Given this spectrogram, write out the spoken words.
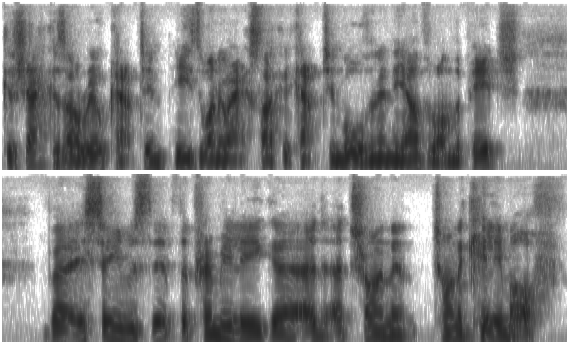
Xhaka's our real captain. He's the one who acts like a captain more than any other on the pitch. But it seems that the Premier League are, are, trying to trying to kill him off.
